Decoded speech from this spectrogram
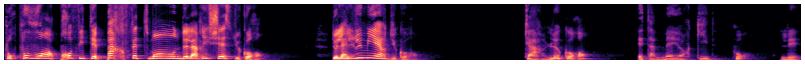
pour pouvoir profiter parfaitement de la richesse du Coran, de la lumière du Coran. Car le Coran est un meilleur guide pour les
